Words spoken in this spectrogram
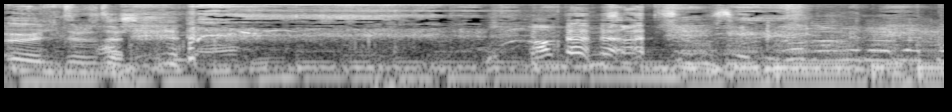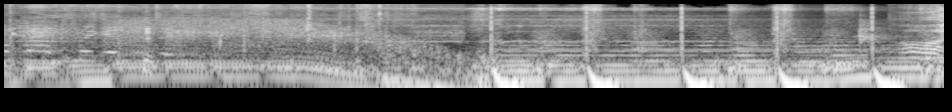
Öldürdü. Abi yumuşak bir şey mi söylüyor? Ama oradan gelmedi. Oy.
